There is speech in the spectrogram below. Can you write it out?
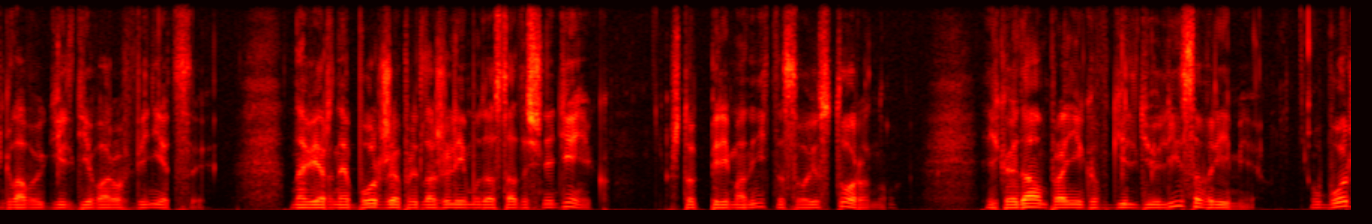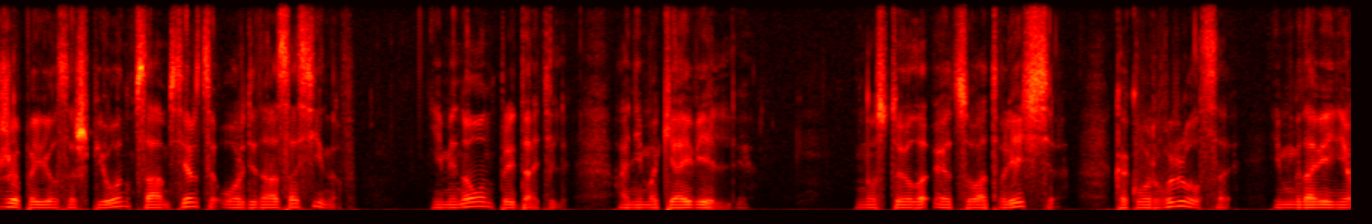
главой гильдии воров Венеции. Наверное, Борджиа предложили ему достаточно денег, чтобы переманить на свою сторону. И когда он проник в гильдию Лиса в Риме, у Борджиа появился шпион в самом сердце Ордена Ассасинов. Именно он предатель, а не Макиавелли. Но стоило Эдсу отвлечься, как вор вырвался и мгновение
